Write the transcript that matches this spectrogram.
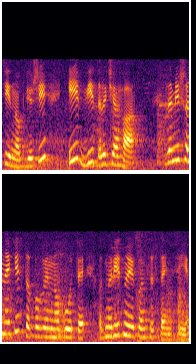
стінок діжі і від рычага. Замішане тісто повинно бути однорідної консистенції.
